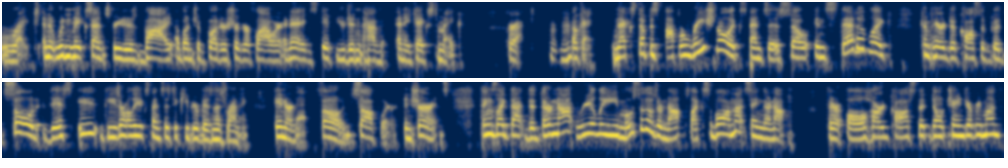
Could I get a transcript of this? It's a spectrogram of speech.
Right. And it wouldn't make sense for you to just buy a bunch of butter, sugar, flour, and eggs if you didn't have any cakes to make. Correct. Mm-hmm. Okay. Next up is operational expenses. So instead of like compared to cost of goods sold, this is these are all the expenses to keep your business running. Internet, phone, software, insurance, things like that that they're not really most of those are not flexible. I'm not saying they're not they're all hard costs that don't change every month,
